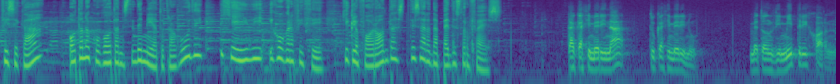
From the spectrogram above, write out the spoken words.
Φυσικά, όταν ακουγόταν στην ταινία το τραγούδι, είχε ήδη ηχογραφηθεί, κυκλοφορώντας τις 45 στροφές. Τα καθημερινά του καθημερινού με τον Δημήτρη Χόρν.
